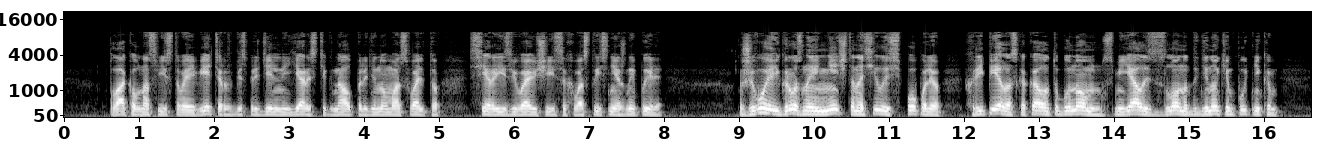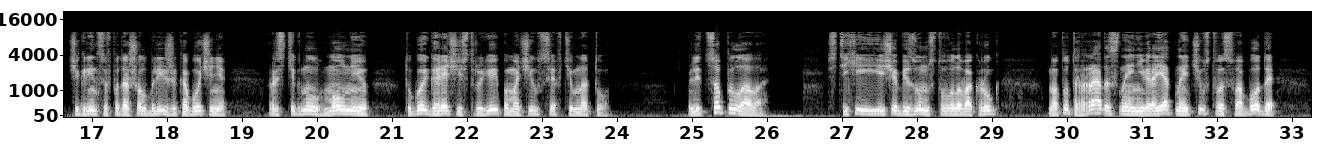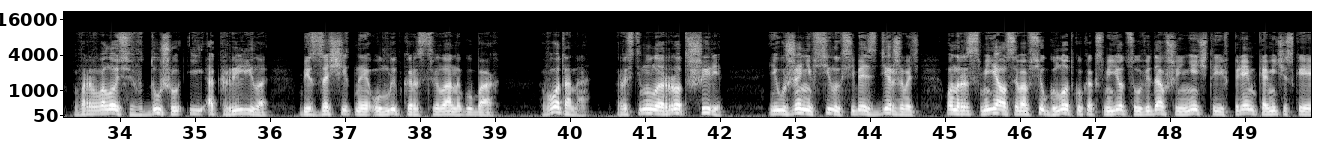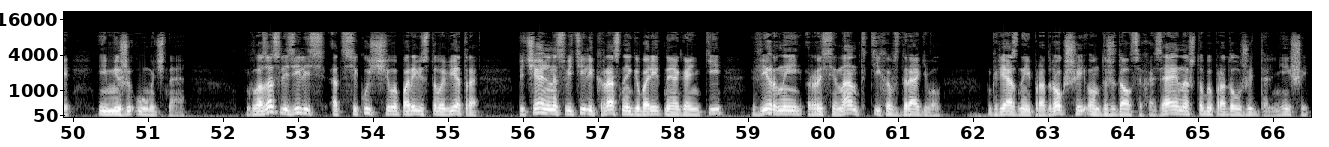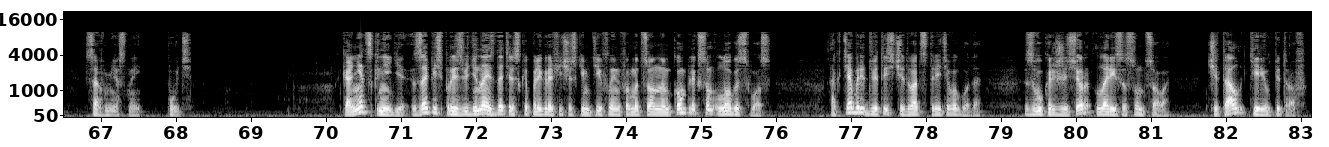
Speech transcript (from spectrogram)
Плакал, насвистывая ветер, в беспредельной ярости гнал по ледяному асфальту серые извивающиеся хвосты снежной пыли. Живое и грозное нечто носилось по полю, хрипела, скакала табуном, смеялась зло над одиноким путником. Чегринцев подошел ближе к обочине, расстегнул молнию, тугой горячей струей помочился в темноту. Лицо пылало. Стихия еще безумствовала вокруг, Но тут радостное невероятное чувство свободы ворвалось в душу и окрылило. Беззащитная улыбка расцвела на губах. Вот она, растянула рот шире, и уже не в силах себя сдерживать, он рассмеялся во всю глотку, как смеется увидавший нечто и впрямь комическое и межеумочное. Глаза слезились от секущего порывистого ветра, печально светили красные габаритные огоньки, верный Росинант тихо вздрагивал. Грязный и продрогший, он дожидался хозяина, чтобы продолжить дальнейший совместный путь. Конец книги. Запись произведена издательско-полиграфическим тифлоинформационным комплексом «Логос ВОЗ». Октябрь 2023 года. Звукорежиссер Лариса Сунцова. Читал Кирилл Петров.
